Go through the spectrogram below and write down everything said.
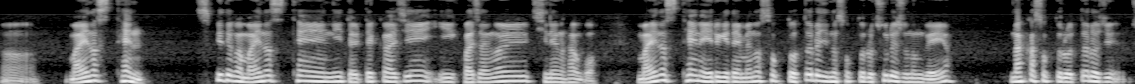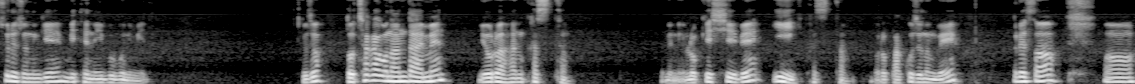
어, 마이너스 10 스피드가 마이너스 10이 될 때까지 이 과정을 진행을 하고 마이너스 10에 이르게 되면 속도 떨어지는 속도를 줄여주는 거예요. 낙하 속도를 떨어지, 줄여주는 게 밑에 는 이 부분입니다. 그죠? 도착하고 난 다음엔 이러한 costume rocketship의 E costume으로 바꿔주는 거예요. 그래서 어,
